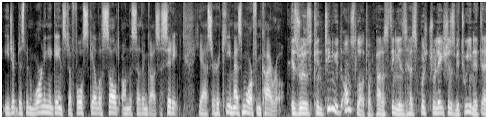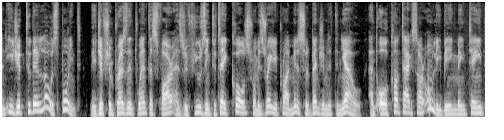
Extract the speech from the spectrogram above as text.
Egypt has been warning against a full scale assault on the southern Gaza city. Yasser Hakim has more from Cairo. Israel's continued onslaught on Palestinians has pushed relations between it and Egypt to their lowest point. The Egyptian president went as far as refusing to take calls from Israeli Prime Minister Benjamin Netanyahu, and all contacts are only being maintained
